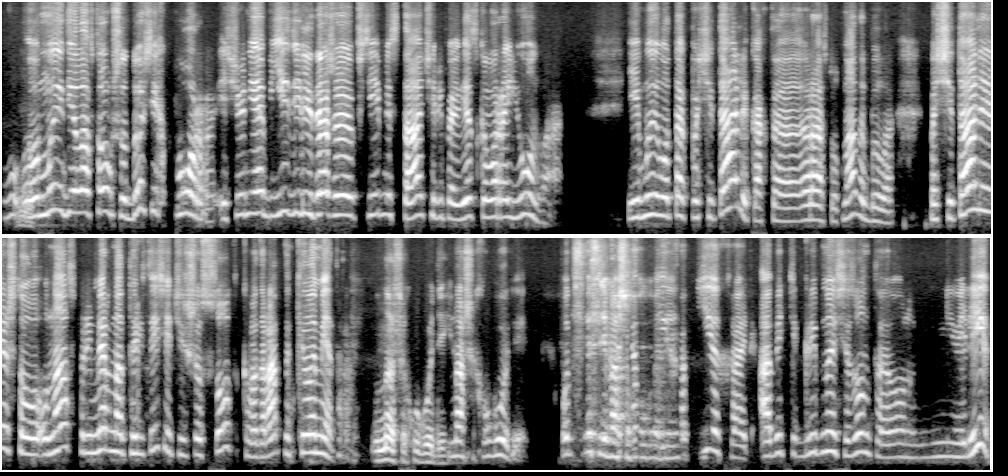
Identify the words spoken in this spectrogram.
Мы дело в том, что до сих пор еще не объездили даже все места Череповецкого района. И мы вот так посчитали, как-то раз тут надо было, посчитали, что у нас примерно 3600 квадратных километров. Наших угодий. Наших угодий. Вот в смысле ваших угодий? Ехать, а ведь грибной сезон-то он невелик,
